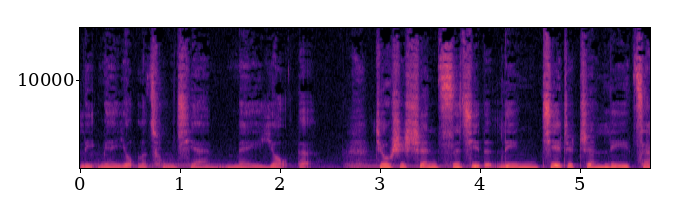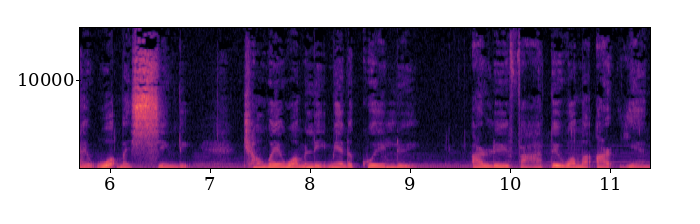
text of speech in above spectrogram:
里面有了从前没有的，就是神自己的灵借着真理在我们心里，成为我们里面的规律，而律法对我们而言，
